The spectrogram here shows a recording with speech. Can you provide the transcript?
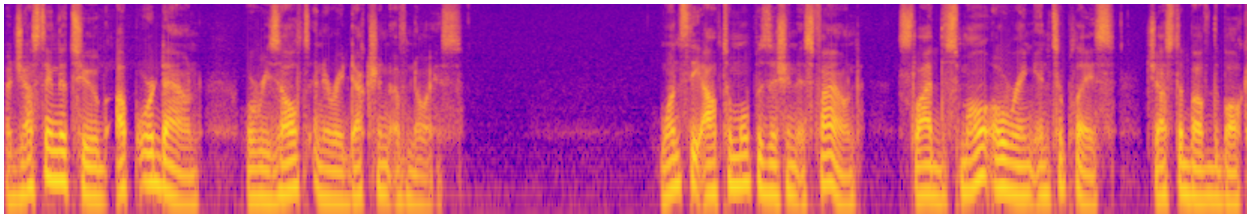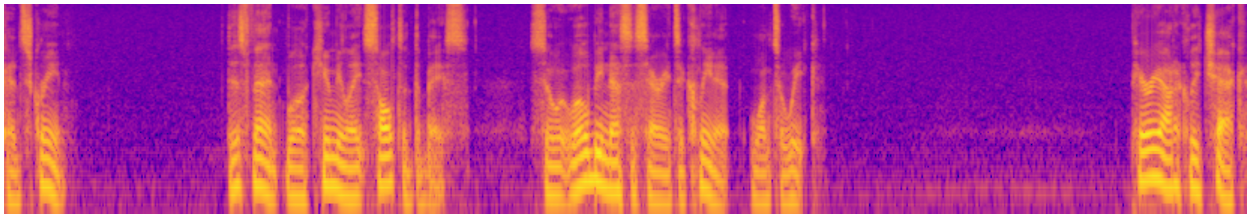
Adjusting the tube up or down will result in a reduction of noise. Once the optimal position is found, slide the small O-ring into place just above the bulkhead screen. This vent will accumulate salt at the base, so it will be necessary to clean it once a week. Periodically check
